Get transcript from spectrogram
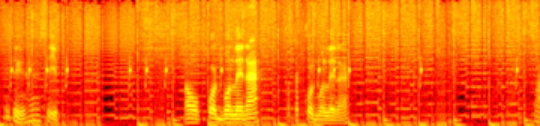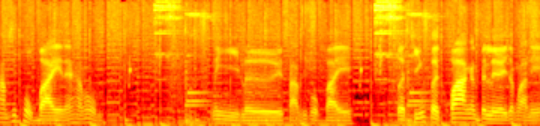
ไม่ถึง 50 เอากดหมดเลยนะ ก็จะกดหมดเลยนะ 36 ใบนะครับผม นี่เลย 36 ใบ เปิดทิ้งเปิดคว้างกันไปเลยจังหวะนี้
